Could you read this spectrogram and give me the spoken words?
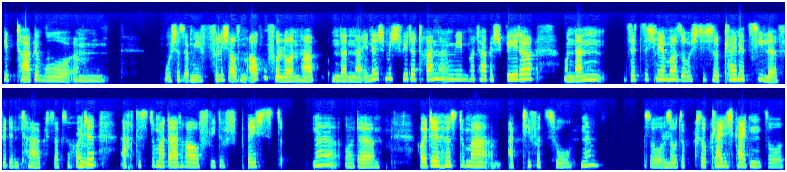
gibt Tage, wo, ähm, wo ich das irgendwie völlig aus dem Augen verloren habe. Und dann erinnere ich mich wieder dran, irgendwie ein paar Tage später. Und dann setze ich mir immer so richtig so kleine Ziele für den Tag. Ich sage so, heute mhm. achtest du mal darauf, wie du sprichst. Ne? Oder heute hörst du mal aktiver zu. Ne? So, mhm. so, so, so Kleinigkeiten, so,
